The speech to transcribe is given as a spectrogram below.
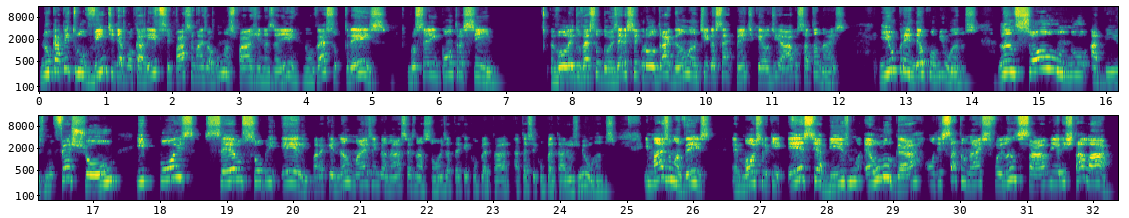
No capítulo 20 de Apocalipse, passe mais algumas páginas aí, no verso 3, você encontra assim: eu vou ler do verso 2. Ele segurou o dragão, a antiga serpente, que é o diabo, Satanás, e o prendeu por mil anos. Lançou-o no abismo, fechou-o e pôs selo sobre ele, para que não mais enganasse as nações até que completar, até se completarem os mil anos. E mais uma vez, é, mostra que esse abismo é o lugar onde Satanás foi lançado e ele está lá.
